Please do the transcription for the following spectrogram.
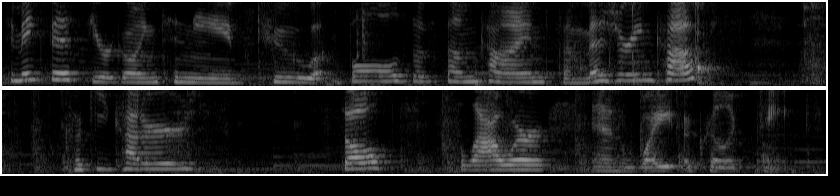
To make this, you're going to need two bowls of some kind, some measuring cups, cookie cutters, salt, flour, and white acrylic paint.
